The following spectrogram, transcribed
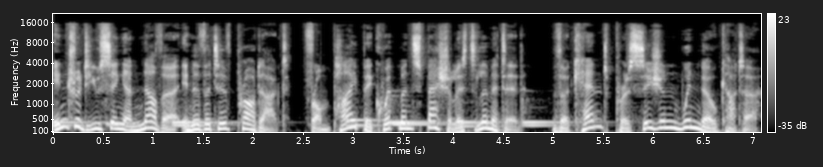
Introducing another innovative product from Pipe Equipment Specialists Limited, the Kent Precision Window Cutter.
